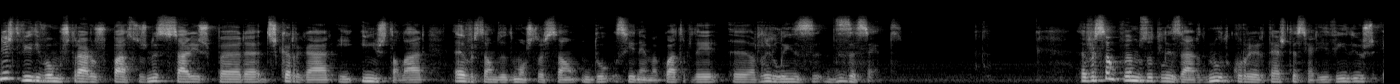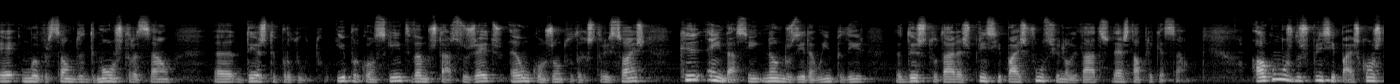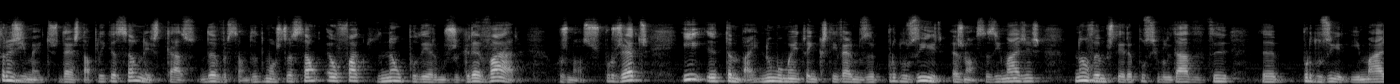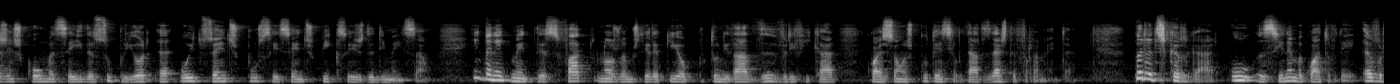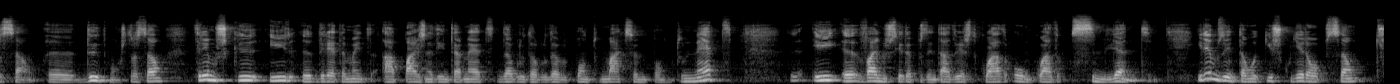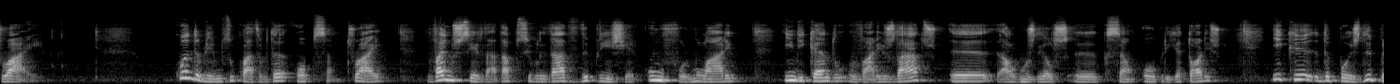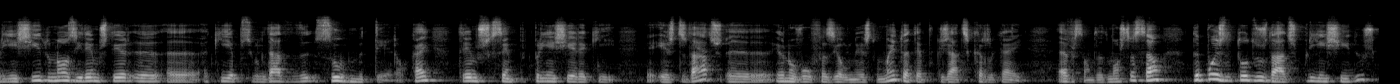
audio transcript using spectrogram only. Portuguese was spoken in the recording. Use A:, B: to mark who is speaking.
A: Neste vídeo vou mostrar os passos necessários para descarregar e instalar a versão de demonstração do Cinema 4D uh, Release 17. A versão que vamos utilizar no decorrer desta série de vídeos é uma versão de demonstração uh, deste produto e, por conseguinte, vamos estar sujeitos a um conjunto de restrições que, ainda assim, não nos irão impedir de estudar as principais funcionalidades desta aplicação. Alguns dos principais constrangimentos desta aplicação, neste caso da versão de demonstração, é o facto de não podermos gravar os nossos projetos e eh, também no momento em que estivermos a produzir as nossas imagens, não vamos ter a possibilidade de eh, produzir imagens com uma saída superior a 800 por 600 pixels de dimensão. Independentemente desse facto, nós vamos ter aqui a oportunidade de verificar quais são as potencialidades desta ferramenta. Para descarregar o Cinema 4D, a versão uh, de demonstração, teremos que ir uh, diretamente à página de internet www.maxon.net uh, e vai-nos ser apresentado este quadro ou um quadro semelhante. Iremos então aqui escolher a opção Try. Quando abrirmos o quadro da opção Try, vai-nos ser dada a possibilidade de preencher um formulário indicando vários dados, eh, alguns deles eh, que são obrigatórios, e que depois de preenchido nós iremos ter eh, aqui a possibilidade de submeter, ok? Teremos que sempre preencher aqui estes dados, eu não vou fazê-lo neste momento, até porque já descarreguei a versão da demonstração. Depois de todos os dados preenchidos,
